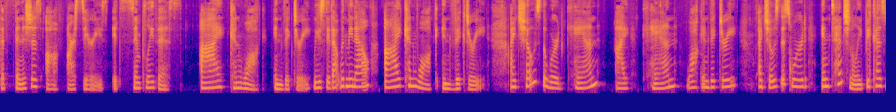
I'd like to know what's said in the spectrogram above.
that finishes off our series. It's simply this I can walk in victory. Will you say that with me now? I can walk in victory. I chose the word can. I can walk in victory. I chose this word intentionally because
